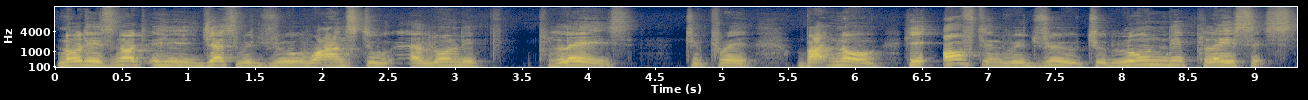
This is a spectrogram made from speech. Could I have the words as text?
Notice not he just withdrew once to a lonely place to pray, but no, he often withdrew to lonely places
